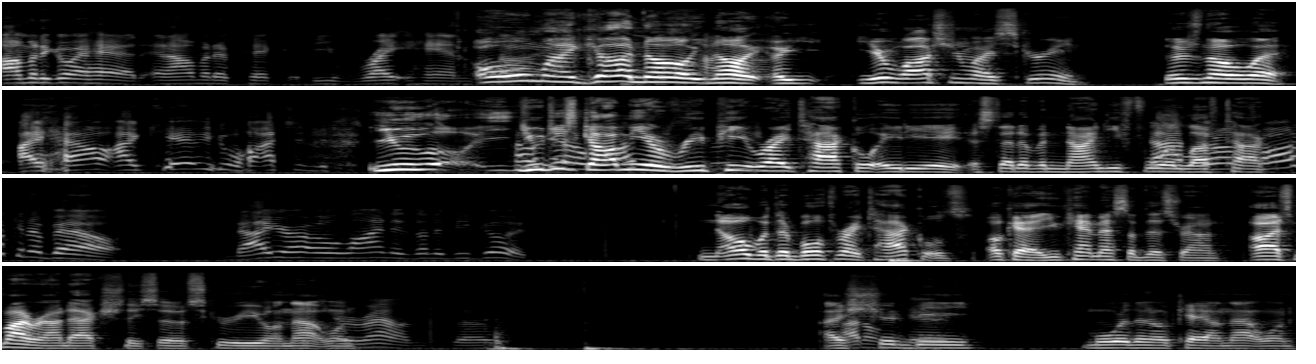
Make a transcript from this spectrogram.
I'm gonna go ahead and I'm gonna pick the right hand. Oh my god, no, no, you, you're watching my screen. There's no way. I how I can't be watching your. You you just got me a repeat screen? right tackle 88 instead of a 94 That's left tackle. talking about. Now your O line is gonna be good. No, but they're both right tackles. Okay, you can't mess up this round. Oh, it's my round actually, so screw you on that It's your one. round, so I, don't should care. be more than okay on that one.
